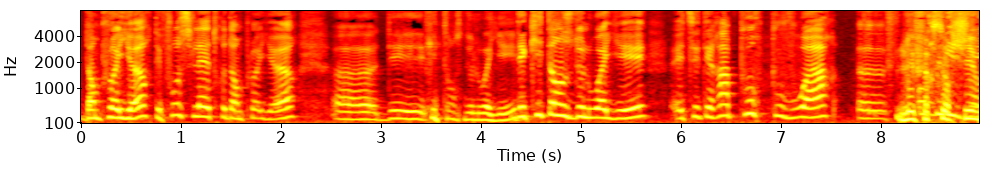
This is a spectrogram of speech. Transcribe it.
d'employeurs, des fausses lettres d'employeurs, des quittances de loyer, des quittances de loyer, etc., pour pouvoir les faire sortir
